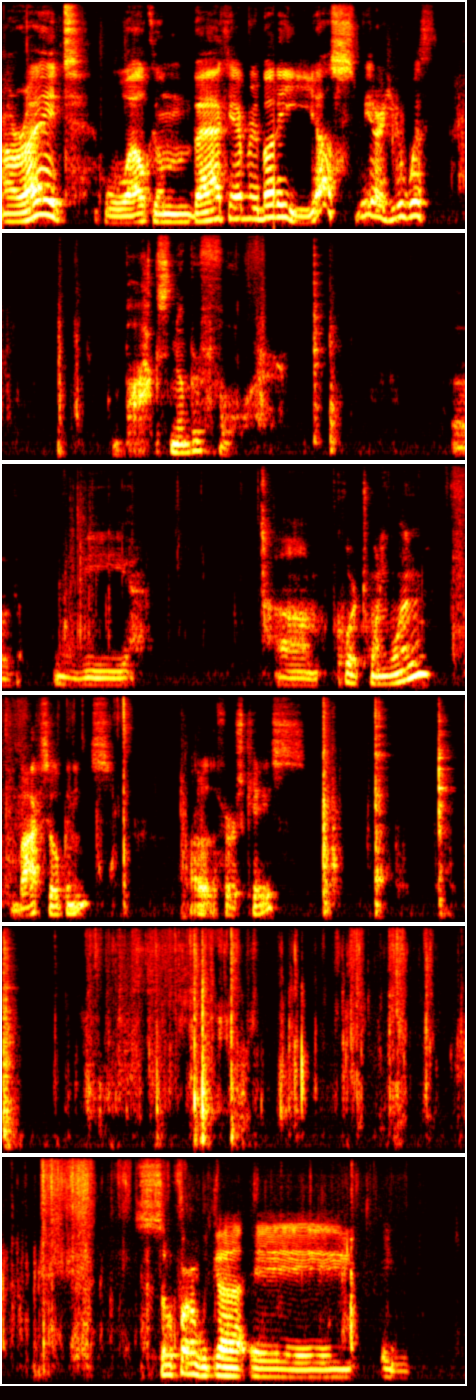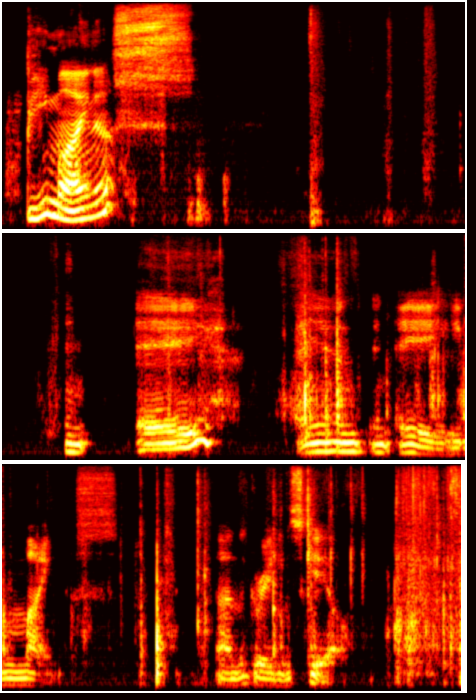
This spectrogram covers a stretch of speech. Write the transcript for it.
All right, welcome back, everybody. Yes, we are here with box number four of the um, Core 21 box openings out of the first case. So far, we got a, a B minus, A, and an A minus on the grading scale.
